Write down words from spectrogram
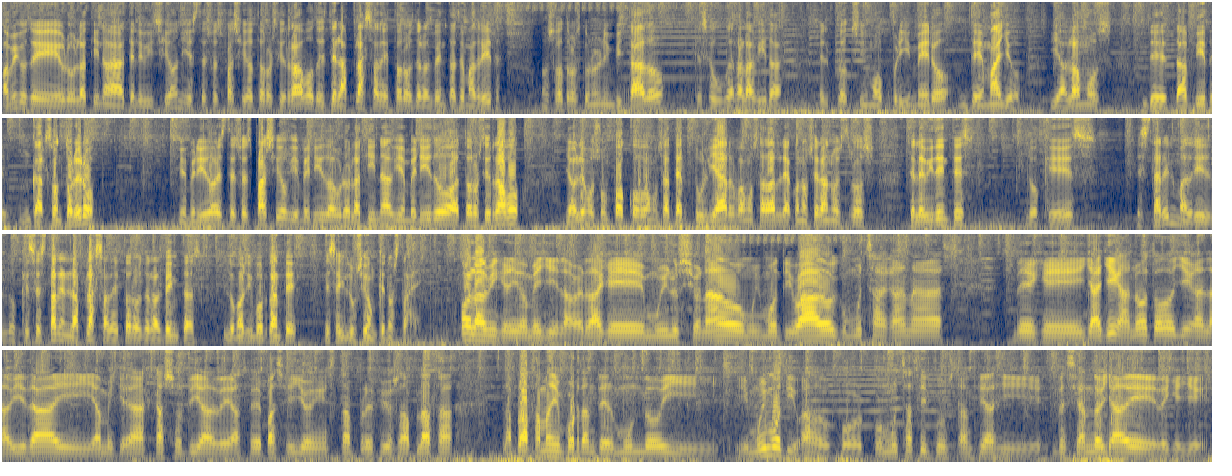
Amigos de Eurolatina Televisión y este es su espacio de Toros y Rabo desde la Plaza de Toros de las Ventas de Madrid. Nosotros con un invitado que se jugará la vida el próximo primero de mayo y hablamos de David Garzón Torero. Bienvenido a este su espacio, bienvenido a Eurolatina, bienvenido a Toros y Rabo y hablemos un poco, vamos a tertuliar, vamos a darle a conocer a nuestros televidentes lo que es estar en Madrid, lo que es estar en la Plaza de Toros de las Ventas y lo más importante, esa ilusión que nos trae. Hola mi querido Meji, la verdad que muy ilusionado, muy motivado, con muchas ganas de que ya llega, ¿no? Todo llega en la vida y ya me quedan escasos días de hacer pasillo en esta preciosa plaza, la plaza más importante del mundo y, muy motivado por, muchas circunstancias y deseando ya de, que llegue.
